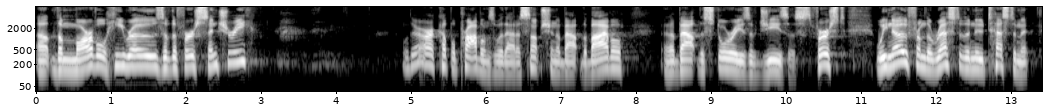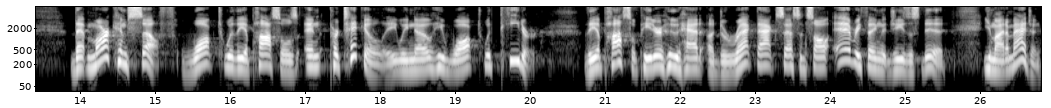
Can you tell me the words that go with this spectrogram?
uh, the Marvel heroes of the first century? Well, there are a couple problems with that assumption about the Bible and about the stories of Jesus. First, we know from the rest of the New Testament that Mark himself walked with the apostles, and particularly we know he walked with Peter, the apostle Peter, who had a direct access and saw everything that Jesus did. You might imagine,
